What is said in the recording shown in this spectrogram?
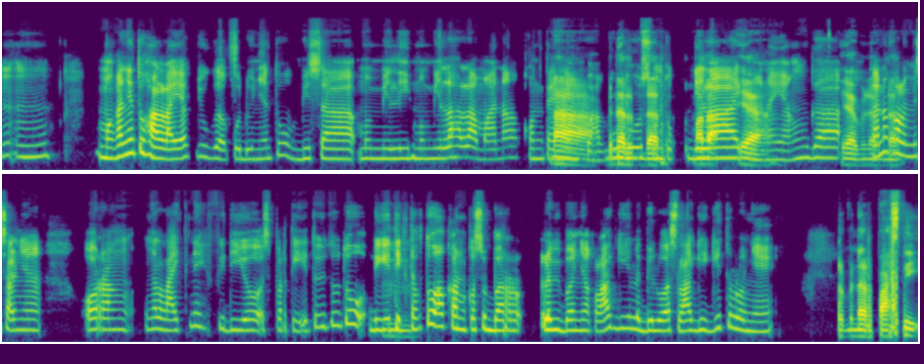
Mm-mm. Makanya tuh hal layak juga kudunya tuh bisa memilih memilah lah mana konten yang Nah, bagus benar-benar. untuk di Mana- like, ya. mana yang enggak. ya Karena benar-benar kalau misalnya orang nge-like nih video seperti itu itu tuh di Hmm. TikTok tuh akan kesebar lebih banyak lagi, lebih luas lagi gitu loh, Nye. benar pasti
